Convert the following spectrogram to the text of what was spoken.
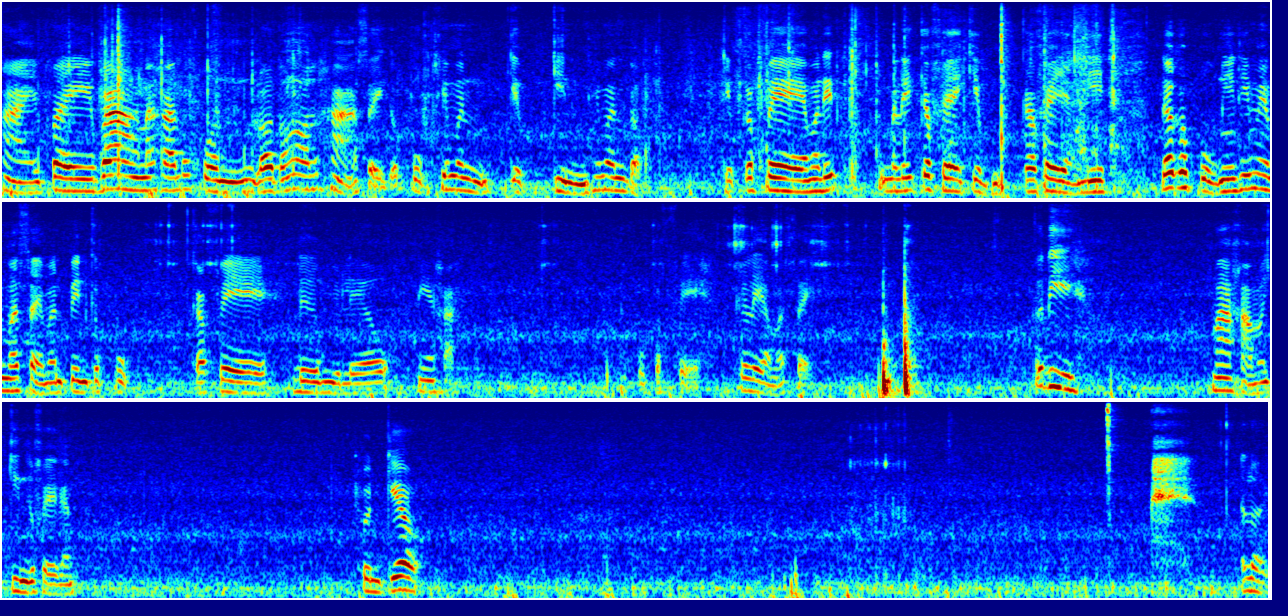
หายไปบ้างนะคะ ทุกคนเราต้องเอาหาใส่กระปุกที่มันเก็บกลิ่นที่มันแบบเก็บกาแฟเมล็ดเมล็ดกาแฟเก็บกาแฟอย่างดี แล้วกระปุกนี้ที่เมย์มาใส่มันเป็นกระปุกกาแฟเดิมอยู่แล้วนี่ค่ะกระปุกกาแฟก็เลยเอามาใส่ ก็ดีมาค่ะมากินกาแฟกัน ชนแก้วอร่อย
